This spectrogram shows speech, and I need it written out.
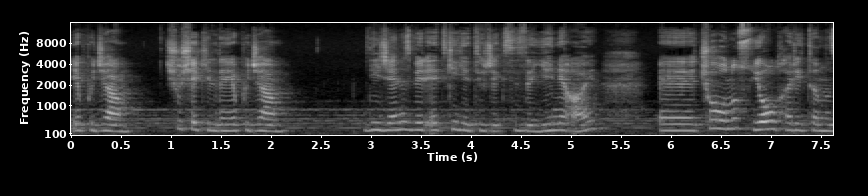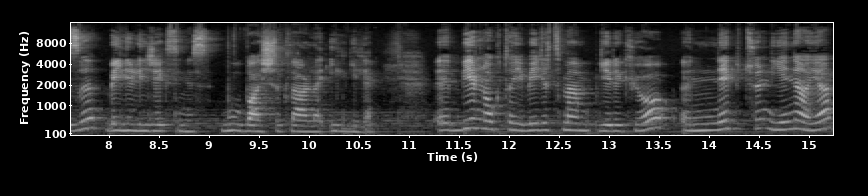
yapacağım, şu şekilde yapacağım diyeceğiniz bir etki getirecek size yeni ay. E, çoğunuz yol haritanızı belirleyeceksiniz bu başlıklarla ilgili. E, bir noktayı belirtmem gerekiyor. E, Neptün yeni aya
